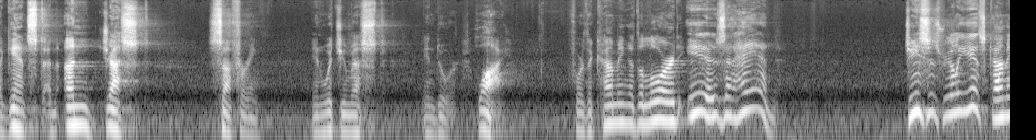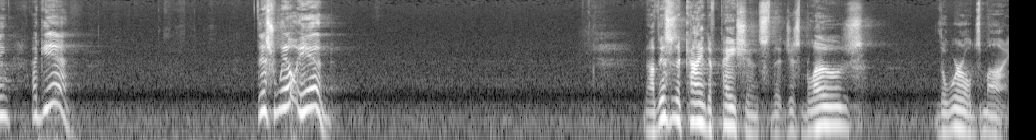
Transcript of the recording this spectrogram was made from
against an unjust suffering in which you must endure. Why? For the coming of the Lord is at hand. Jesus really is coming again. This will end. Now, this is a kind of patience that just blows the world's mind.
